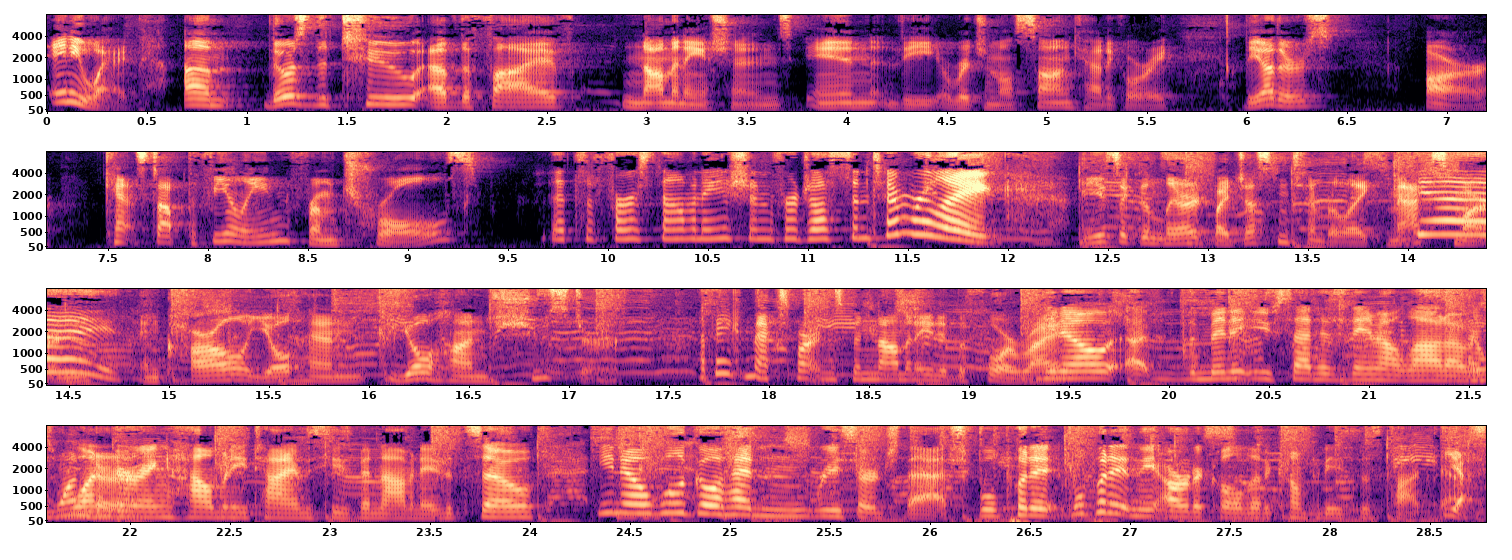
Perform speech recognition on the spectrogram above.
Anyway, um, those are the two of the five nominations in the original song category. The others are Can't Stop the Feeling from Trolls, That's the first nomination for Justin Timberlake. music and lyric by Justin Timberlake, Max Yay! Martin, and Karl Johan, Johan Schuster. I think Max Martin's been nominated before, right? You know, uh, the minute you said his name out loud, I was wonder. wondering how many times he's been nominated. So, you know, we'll go ahead and research that. We'll put it. We'll put it in the article that accompanies this podcast. Yes.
